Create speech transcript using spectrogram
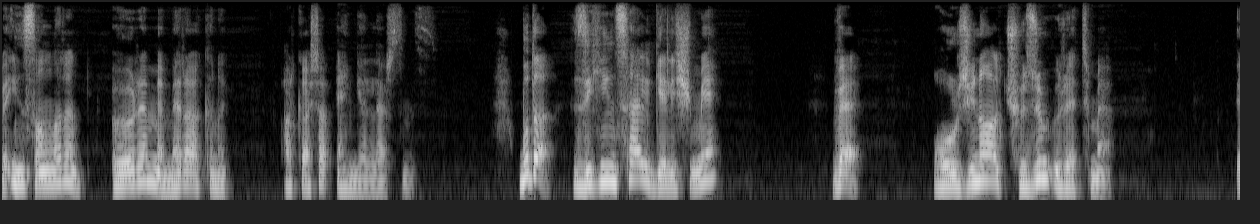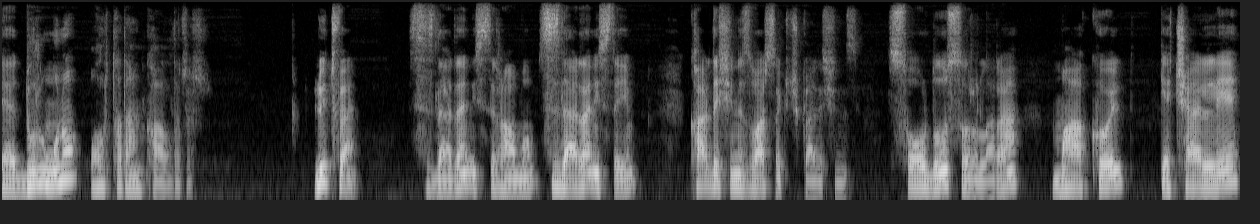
Ve insanların öğrenme merakını arkadaşlar engellersiniz. Bu da zihinsel gelişimi ve orijinal çözüm üretme e, durumunu ortadan kaldırır. Lütfen sizlerden istirhamım, sizlerden isteğim kardeşiniz varsa küçük kardeşiniz sorduğu sorulara makul, geçerli,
